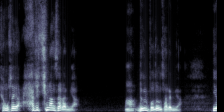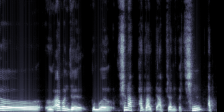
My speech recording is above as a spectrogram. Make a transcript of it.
평소에 아주 친한 사람이야. 어, 늘 보던 사람이야. 이 어, 앞은 이제 그 뭐 친합하다 할 때 앞자니까 친압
